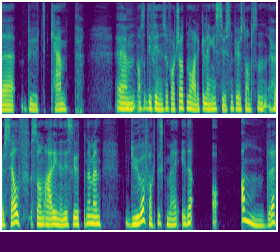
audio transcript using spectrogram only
uh, bootcamp. Um. Altså, de finnes jo fortsatt, nå er det ikke lenger Susan Pierce Thompson herself som er inne i disse gruppene, men du var faktisk med i det andre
